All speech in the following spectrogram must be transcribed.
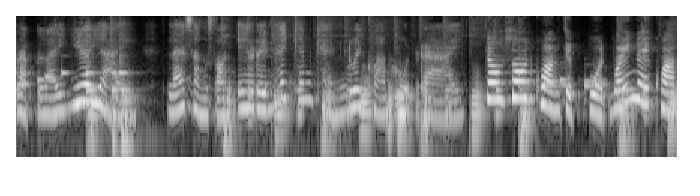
กลับไร้เยื่อใย และสั่งสอนเอเรนให้เข้มแข็งด้วยความโหดร้าย เจ้าซ่อนความเจ็บปวดไว้ในความ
